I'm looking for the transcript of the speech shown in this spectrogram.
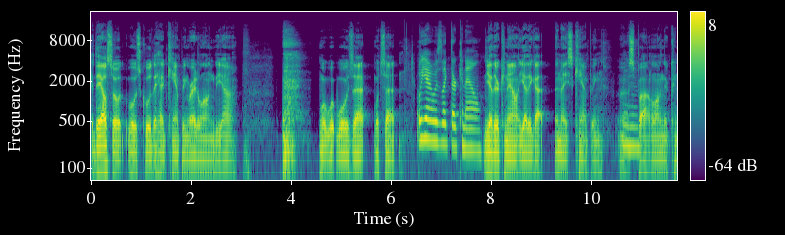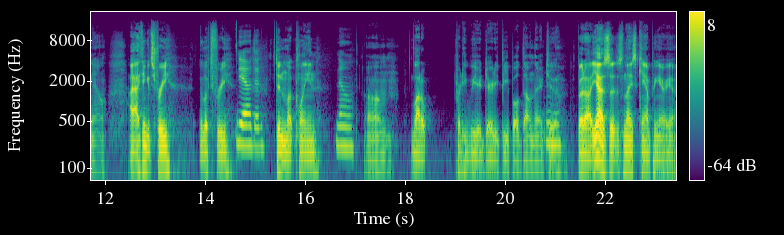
They also what was cool. They had camping right along the. uh What what what was that? What's that? Oh yeah, it was like their canal. Yeah, their canal. Yeah, they got a nice camping uh, spot along their canal. I, I think it's free. It looked free. Yeah, it did. Didn't look clean. No. Um, A lot of pretty weird, dirty people down there too. But uh, yeah, it's, it's a nice camping area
